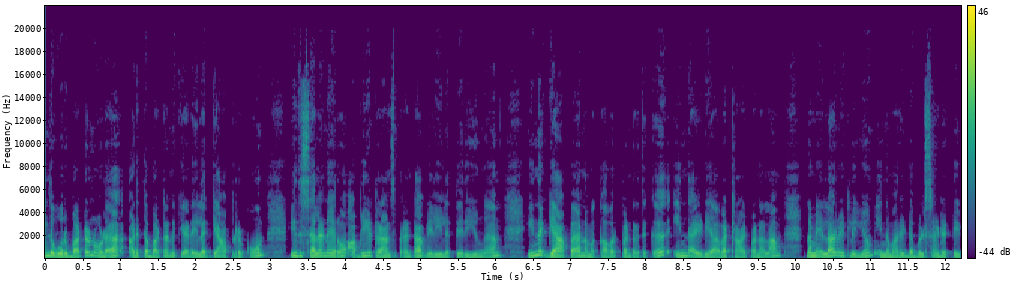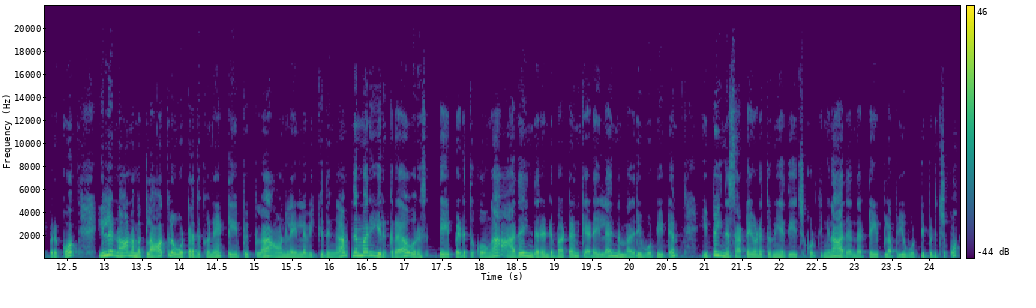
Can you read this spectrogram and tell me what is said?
இந்த ஒரு பட்டனோட அடுத்த பட்டனுக்கு இடையில கேப் இருக்கும். இது சில நேரம் அப்படியே டிரான்ஸ்பரண்ட்டாக வெளியில் தெரியுங்க. இந்த கேப்பை நம்ம கவர் பண்ணுறதுக்கு இந்த ஐடியாவை ட்ரை பண்ணலாம். நம்ம எல்லார் வீட்லேயும் இந்த மாதிரி டபுள் சைடு டேப் இருக்கும். இல்லைனா நம்ம கிளாத்தில் ஒட்டுறதுக்குன்னே டேப் இப்போலாம் ஆன்லைனில் விற்குதுங்க இந்த மாதிரி இருக்கிற ஒரு டேப் எடுத்துக்கோங்க. அதை இந்த ரெண்டு பட்டனுக்கு இடையில இந்த மாதிரி ஒட்டிட்டு இப்போ இந்த சட்டையோட துணியை தேய்ச்சி கொடுத்தீங்கன்னா அது அந்த டேப்பில் அப்படியே ஒட்டி பிடிச்சிக்கும்.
